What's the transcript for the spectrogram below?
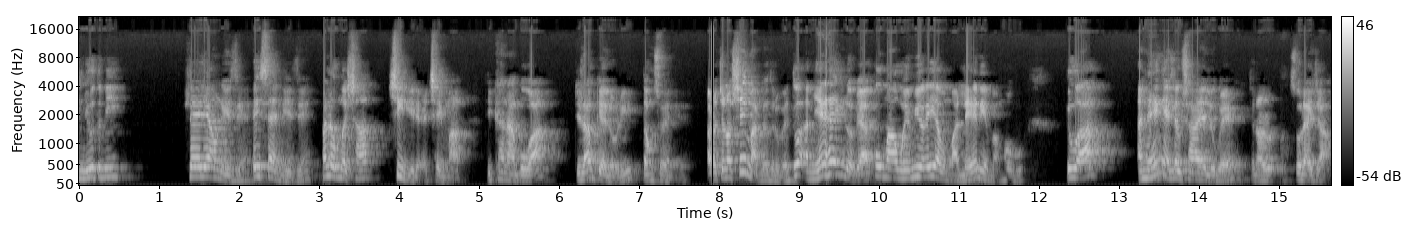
အမျိုးသမီးလှဲလျောင်းနေစဉ်အိတ်ဆက်နေစဉ်မလုံမရှားရှိနေတဲ့အချိန်မှာဒီခန္ဓာကိုယ်ကဒီလောက်ကယ်လိုရီသုံးစွဲနေတယ်အဲ့တော့ကျွန်တော်ရှေ့မှာပြောသလိုပဲ तू ကအမြဲတမ်းကြီးလို့ဗျာကိုယ်မှာဝင်ပြီးတော့အဲ့ရပေါ်မှာလဲနေမှာမဟုတ်ဘူး तू ကအနှဲငယ်လှုပ်ရှားရဲလို့ပဲကျွန်တော်တို့ဆိုလိုက်ကြအောင်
